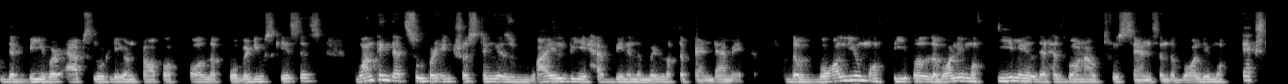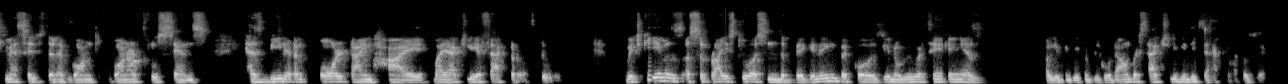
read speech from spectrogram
that we were absolutely on top of all the COVID use cases. One thing that's super interesting is while we have been in the middle of the pandemic, the volume of people, the volume of email that has gone out through Sense and the volume of text message that have gone, gone out through Sense has been at an all-time high by actually a factor of two, which came as a surprise to us in the beginning because you know we were thinking as engagement will go down, but it's actually been the exact opposite.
